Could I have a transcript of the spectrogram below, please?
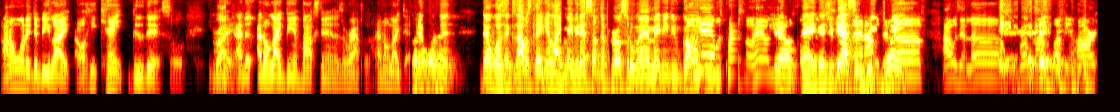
I don't want it to be like, oh, he can't do this. Or Right. I, don't- I don't like being boxed in as a rapper. I don't like that. So that wasn't. That wasn't because I was thinking like maybe that's something personal, man. Maybe you oh, going Oh yeah, through. it was personal. Hell yeah. You know what I'm saying? going 'Cause you got some man. I deep was in love. I was in love. Broke my fucking heart.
